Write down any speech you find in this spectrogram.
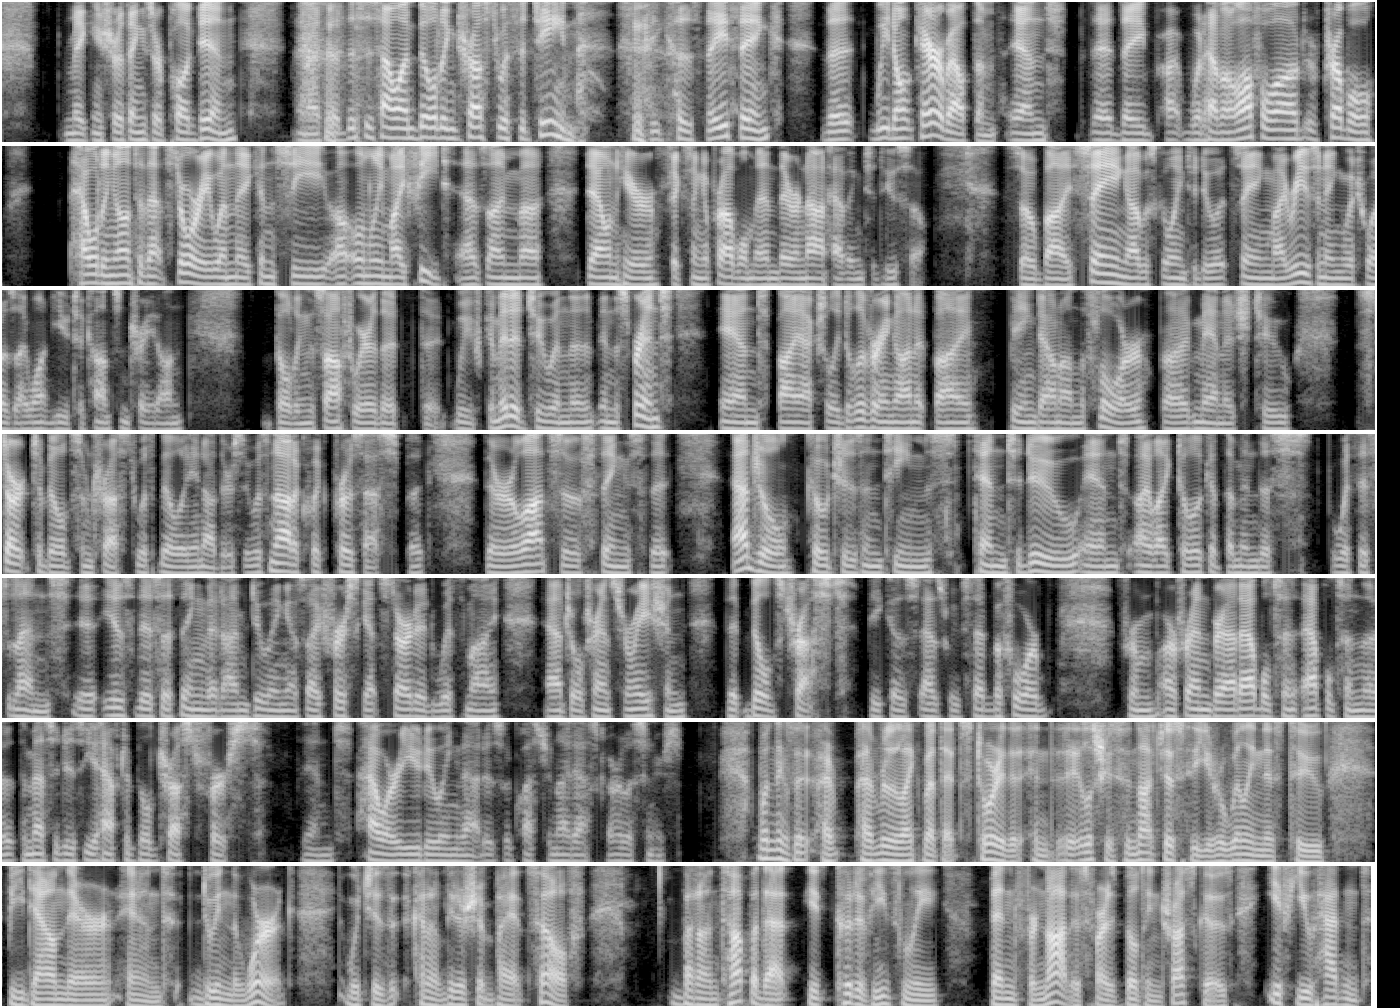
making sure things are plugged in. And I said, This is how I'm building trust with the team because they think that we don't care about them. And they, they uh, would have an awful lot of trouble holding on to that story when they can see uh, only my feet as I'm uh, down here fixing a problem and they're not having to do so. So by saying I was going to do it, saying my reasoning, which was I want you to concentrate on building the software that, that we've committed to in the in the sprint, and by actually delivering on it by being down on the floor, I managed to start to build some trust with Billy and others. It was not a quick process, but there are lots of things that agile coaches and teams tend to do, and I like to look at them in this with this lens. Is this a thing that I'm doing as I first get started with my agile transformation that builds trust? Because as we've said before, from our friend Brad Appleton, Appleton, the, the message is you have to build trust first. And how are you doing that is a question I'd ask our listeners. One things that I, I really like about that story that and it illustrates is not just that your willingness to be down there and doing the work, which is kind of leadership by itself, but on top of that, it could have easily been for naught as far as building trust goes if you hadn't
